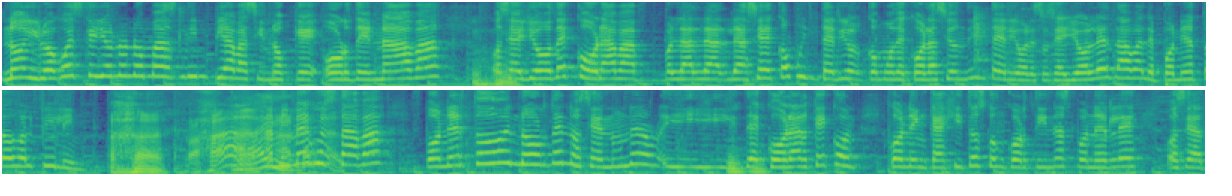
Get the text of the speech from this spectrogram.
No, y luego es que yo no nomás limpiaba, sino que ordenaba, o sea, yo decoraba, la- la- le hacía como interior, como decoración de interiores, o sea, yo le daba, le ponía todo el feeling. Ajá. Ajá. Ay, a mí no. me gustaba poner todo en orden, o sea, en una y, y decorar que con, con encajitos, con cortinas, ponerle, o sea,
